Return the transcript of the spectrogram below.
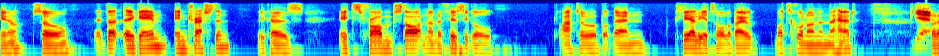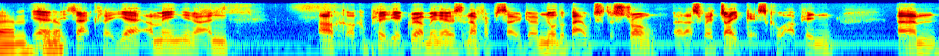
you know, so that again, interesting because it's from starting on a physical plateau, but then clearly it's all about what's going on in the head. Yeah, but, um, yeah, you know. exactly. Yeah, I mean, you know, and I, I completely agree. I mean, there was another episode, um, "Nor the Battle to the Strong." Uh, that's where Jake gets caught up in, um,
